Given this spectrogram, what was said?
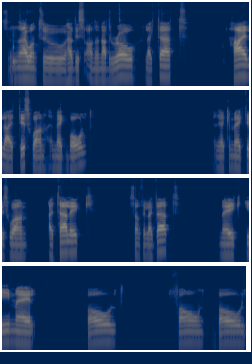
so now I want to have this on another row, like that. Highlight this one and make bold and I can make this one italic something like that. Make email bold, phone bold.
